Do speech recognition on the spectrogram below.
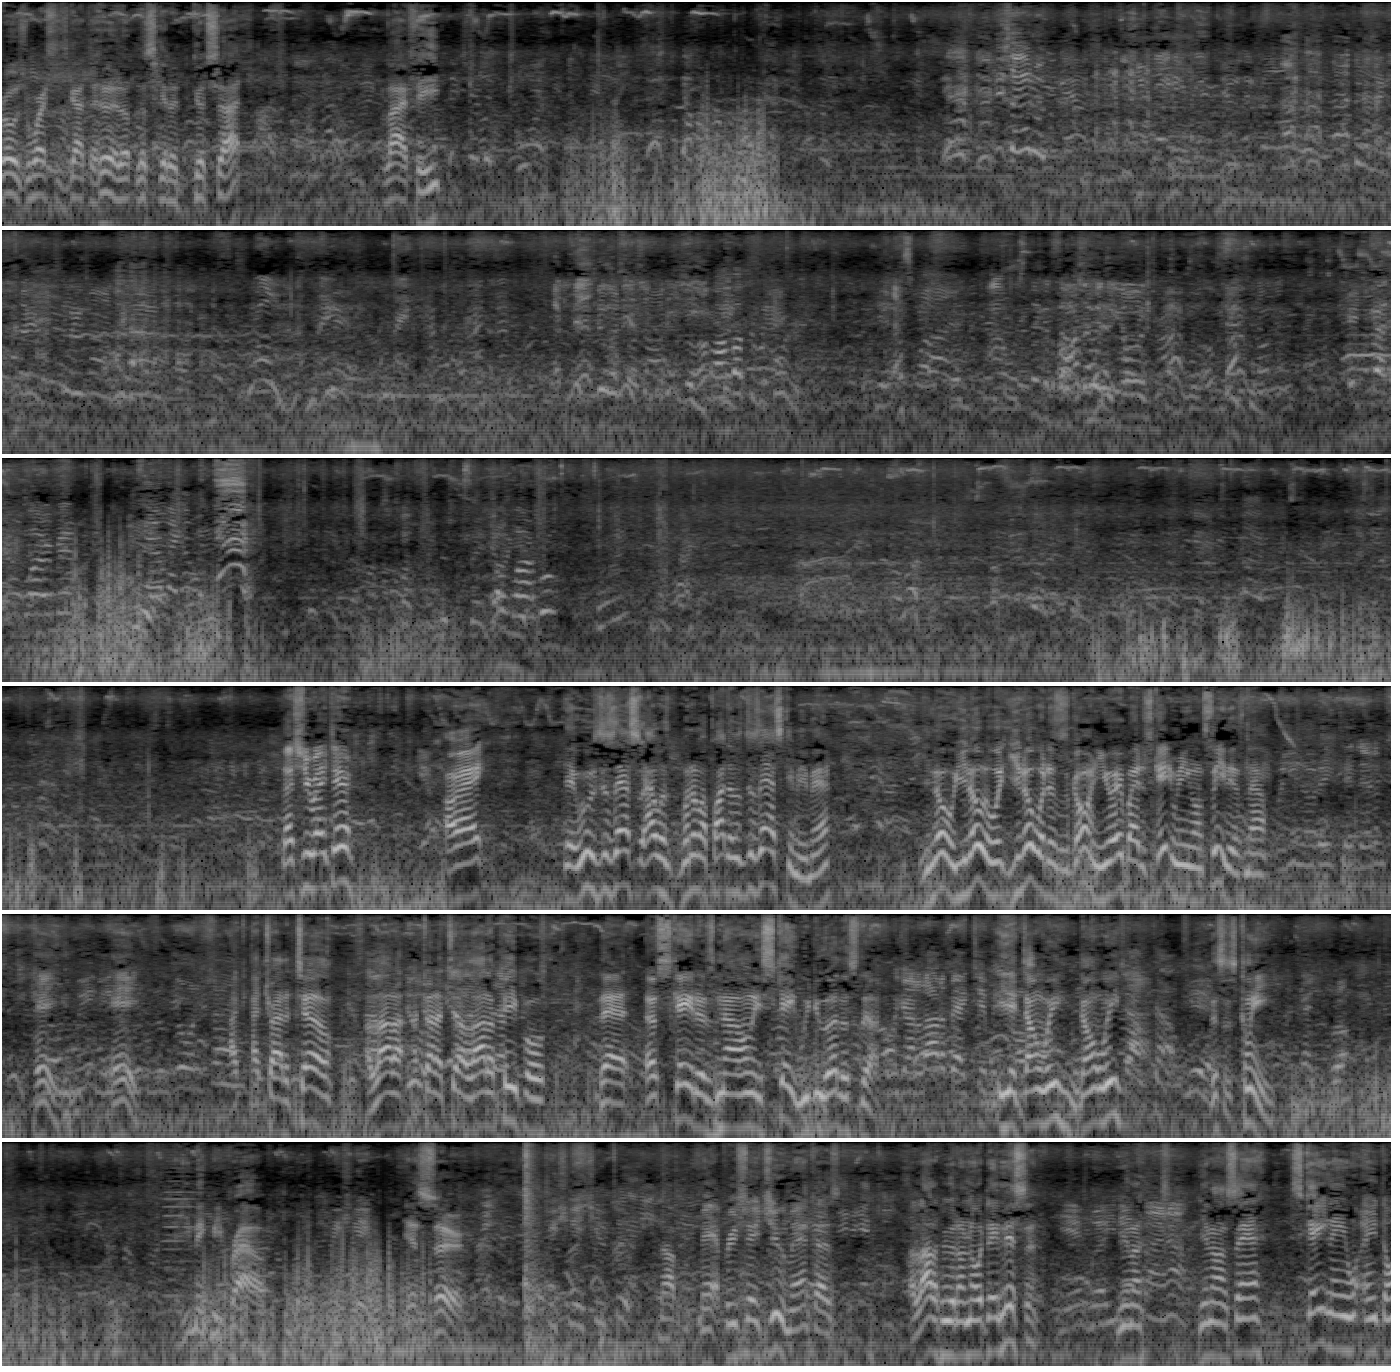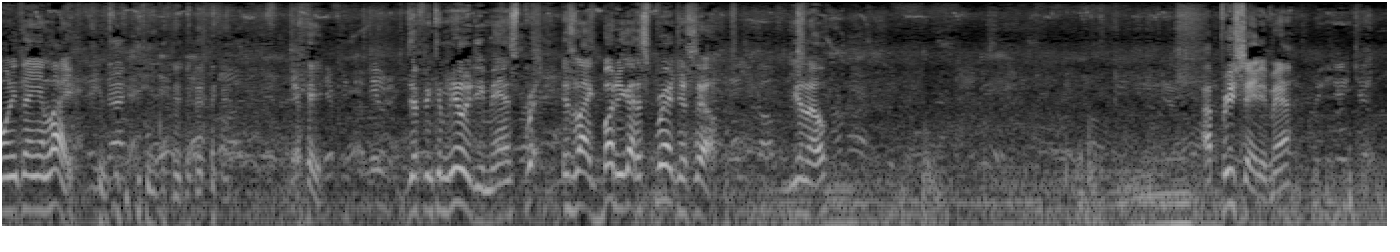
Rolls-Royce has got the hood up. Let's get a good shot. Live feed. I'm about to record it. Yeah, that's why I was thinking about shooting on the driver. driving on it. Hey, you got this flyer, man? Oh, like, oh my God. Got flyer, bro? That's you right there. Yeah. All right. Yeah, we was just asking. I was one of my partners was just asking me, man. You know, you know what you know where this is going. You everybody skating ring gonna see this now. Well, you know, they could let them see. Hey, You know what I mean? They hey. know what's going inside. I, I try to tell a lot of I try to tell a lot of people that us skaters not only skate, we do other stuff. We got a lot of activity. Yeah, don't we? Don't we? This is clean. Thank you, bro. You make me proud. Appreciate it. Yes, sir. Appreciate you too. No, man, appreciate you, man, because a lot of people don't know what they're missing. Yeah, well, you, You know, know, find out. you know what I'm saying? Skating ain't, ain't the only thing in life. Exactly. Hey, Different community. different community, man. Spread, it's like buddy, You got to spread yourself. You. You know. I appreciate it, man. Appreciate you.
